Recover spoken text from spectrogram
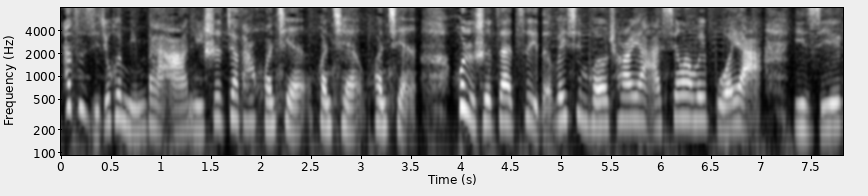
他自己就会明白啊，你是叫他还钱、还钱、还钱，或者是。在自己的微信朋友圈呀、新浪微博呀，以及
